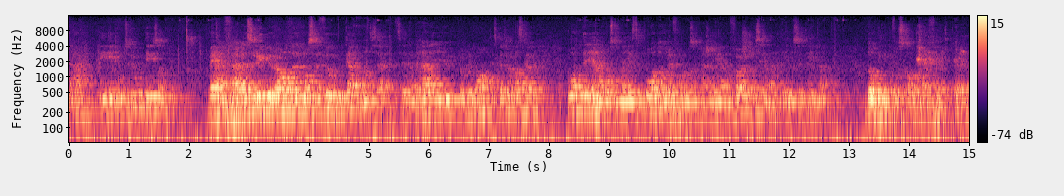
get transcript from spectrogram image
det, här, det är otroligt, det är liksom, välfärdens ryggrad och det måste funka på något sätt. Det här är ju problematiskt. Jag tror att man ska, återigen måste man ge sig på de reformer som kanske genomförs under senare tid och se till att de inte får skadliga effekter.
